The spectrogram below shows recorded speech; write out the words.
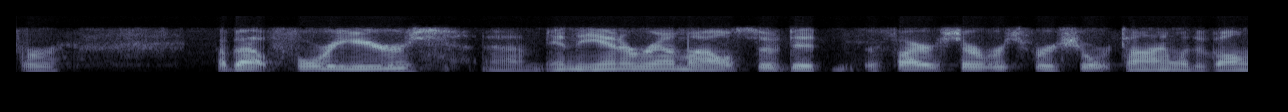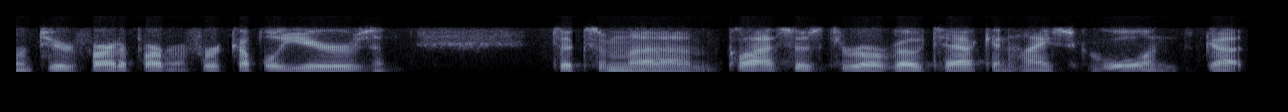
for about four years. Um, in the interim, I also did the fire service for a short time with the volunteer fire department for a couple of years and took some uh, classes through our vo-tech in high school and got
